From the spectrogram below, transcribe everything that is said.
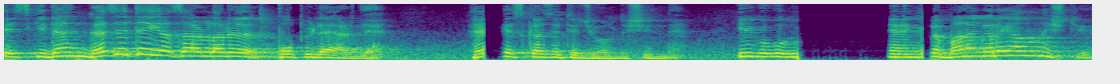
Eskiden gazete yazarları popülerdi. Herkes gazeteci oldu şimdi. İlkokul göre bana göre yanlış diyor.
